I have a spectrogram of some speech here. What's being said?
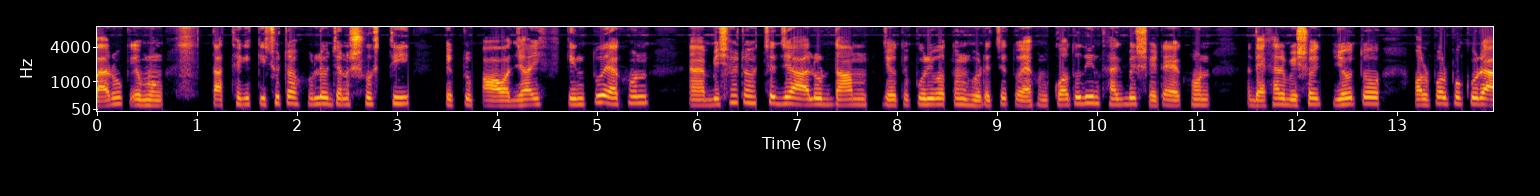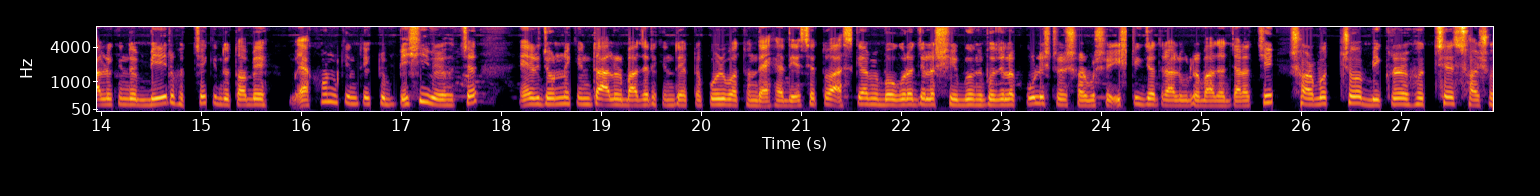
বাড়ুক এবং তার থেকে কিছুটা হলেও যেন স্বস্তি একটু পাওয়া যায়। কিন্তু এখন বিষয়টা হচ্ছে যে আলুর দাম যেহেতু পরিবর্তন ঘটেছে, তো এখন কতদিন থাকবে সেটা এখন দেখার বিষয়। যেহেতু অল্প অল্প করে আলু কিন্তু বের হচ্ছে, কিন্তু তবে এখন কিন্তু একটু বেশি বের হচ্ছে। এর জন্য কিন্তু আলুর বাজারে কিন্তু একটা পরিবর্তন দেখা দিয়েছে। তো আজকে আমি বগুড়া জেলার শিবগঞ্জ উপজেলার কোল্ড স্টোরের সর্বশেষ স্টিক জাতের আলুগুলোর বাজার জানাচ্ছি। সর্বোচ্চ বিক্রয় হচ্ছে ছয়শো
